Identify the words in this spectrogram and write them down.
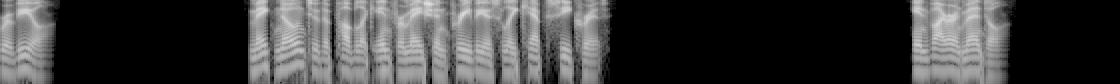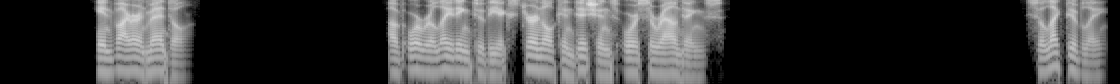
Reveal. Make known to the public information previously kept secret. Environmental. Environmental. Of or relating to the external conditions or surroundings. Selectively.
